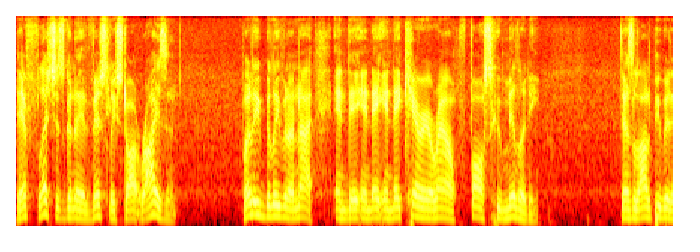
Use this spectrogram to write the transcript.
their flesh is gonna eventually start rising, whether you believe it or not. And they and they and they carry around false humility. There's a lot of people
